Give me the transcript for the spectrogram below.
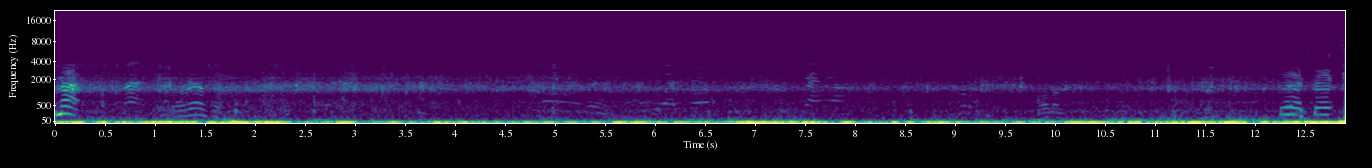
Matt, United States.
